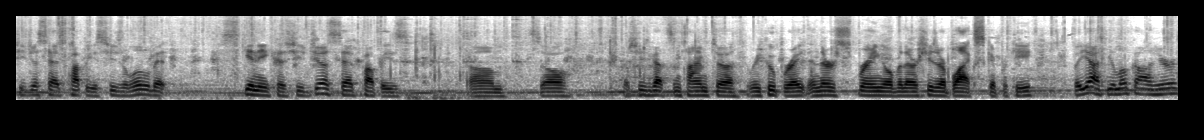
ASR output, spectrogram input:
She just had puppies. She's a little bit skinny because she just had puppies. Um, so she's got some time to recuperate. And there's Spring over there. She's our black Schipperke. But yeah, if you look out here,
